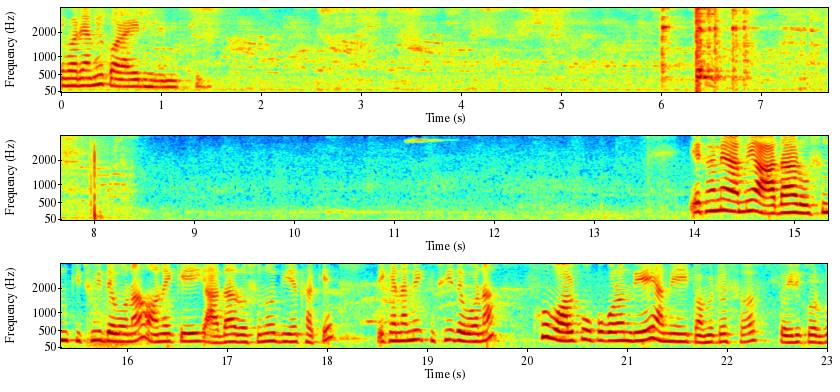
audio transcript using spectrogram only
এবারে আমি কড়াইয়ে ঢেলে নিচ্ছি। এখানে আমি আদা, রসুন কিছুই দেবো না, অনেকেই আদা, রসুনও দিয়ে থাকে। এখানে আমি কিছুই দেবো না, খুব অল্প উপকরণ দিয়েই আমি এই টমেটো সস তৈরি করব।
